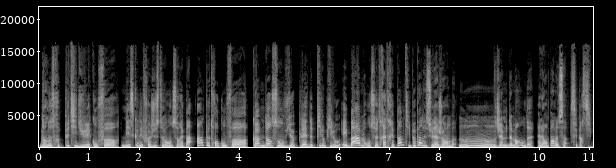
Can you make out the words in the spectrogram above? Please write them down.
Dans notre petit duvet confort. Mais est-ce que des fois, justement, on ne serait pas un peu trop confort? Comme dans son vieux plaid pilou-pilou, et bam, on se traiterait pas un petit peu par-dessus la jambe Hum, je me demande. Alors on parle de ça. C'est parti.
